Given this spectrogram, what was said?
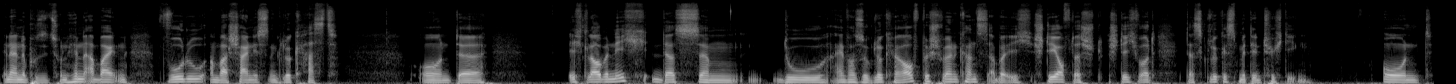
in eine Position hinarbeiten, wo du am wahrscheinlichsten Glück hast. Und äh, ich glaube nicht, dass ähm, du einfach so Glück heraufbeschwören kannst, aber ich stehe auf das Stichwort, das Glück ist mit den Tüchtigen. Und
